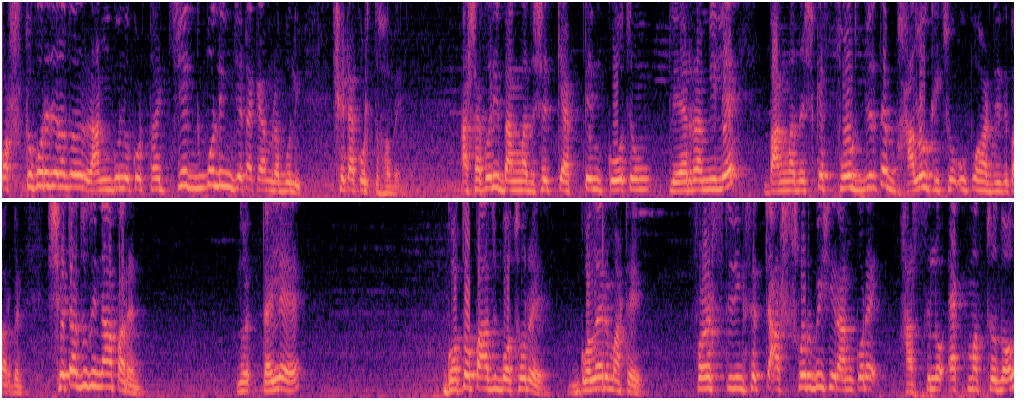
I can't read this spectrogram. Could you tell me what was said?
কষ্ট করে যেন তাদের রানগুলো করতে হয়। চেক বোলিং যেটাকে আমরা বলি, সেটা করতে হবে। আশা করি বাংলাদেশের ক্যাপ্টেন, কোচ এবং প্লেয়াররা মিলে বাংলাদেশকে ফোর্থ ডেতে ভালো কিছু উপহার দিতে পারবেন। সেটা যদি না পারেন তাইলে গত পাঁচ বছরে গলের মাঠে ফার্স্ট ইনিংসে চারশোর বেশি রান করে হারছিল একমাত্র দল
